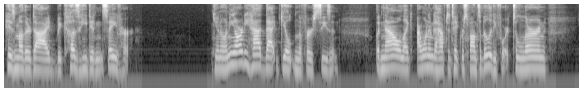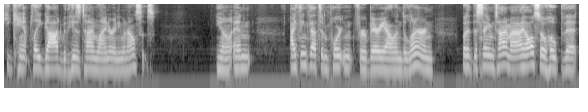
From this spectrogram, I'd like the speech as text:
his mother died because he didn't save her. You know and he already had that guilt in the first season but now like I want him to have to take responsibility for it to learn he can't play god with his timeline or anyone else's you know, and I think that's important for Barry Allen to learn. But at the same time, I also hope that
